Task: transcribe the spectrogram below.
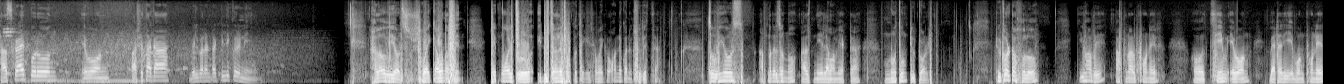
সাবস্ক্রাইব করুন এবং পাশে থাকা বেল বাটনটা ক্লিক করে নিন। হ্যালো ভিউয়ার্স সবাই কেমন আছেন? টেক মোবাইল প্রো ইউটিউব চ্যানেলের পক্ষ থেকে সবাইকে অনেক অনেক শুভেচ্ছা। তো ভিউয়ার্স আপনাদের জন্য আজ নিয়ে এলাম আমি একটা নতুন টিউটল টিউটলটা হলো কীভাবে আপনার ফোনের সিম এবং ব্যাটারি এবং ফোনের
